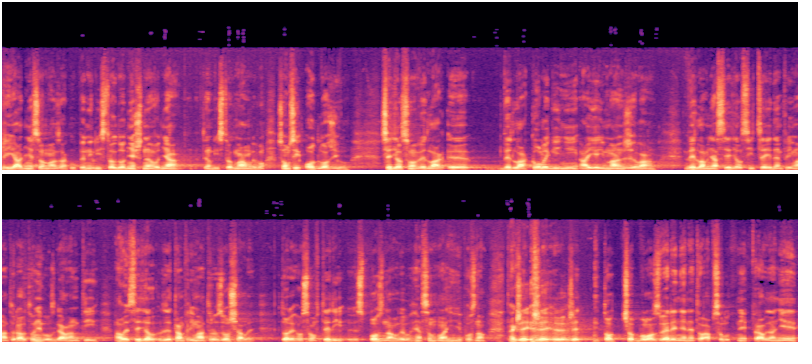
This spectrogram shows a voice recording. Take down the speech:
Riadne som mal zakúpený lístok do dnešného dňa, ten lístok mám, lebo som si odložil. Sedel som vedľa, e, vedľa kolegyni a jej manžela, Vedľa mňa sedel síce jeden primátor, ale to nebol z Galanty, ale sedel tam primátor z Ošale ktorého som vtedy spoznal, lebo ja som ho ani nepoznal. Takže že, že to, čo bolo zverejnené, to absolútne pravda nie je.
